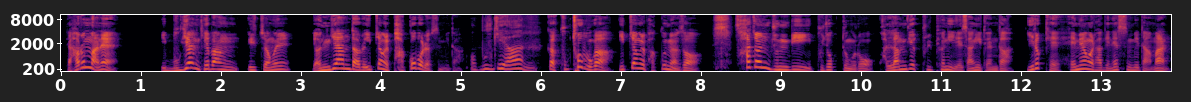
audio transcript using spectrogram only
근데 하루 만에 이 무기한 개방 일정을 연기한다로 입장을 바꿔버렸습니다. 어, 무기한. 그러니까 국토부가 입장을 바꾸면서 사전 준비 부족 등으로 관람객 불편이 예상이 된다 이렇게 해명을 하긴 했습니다만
